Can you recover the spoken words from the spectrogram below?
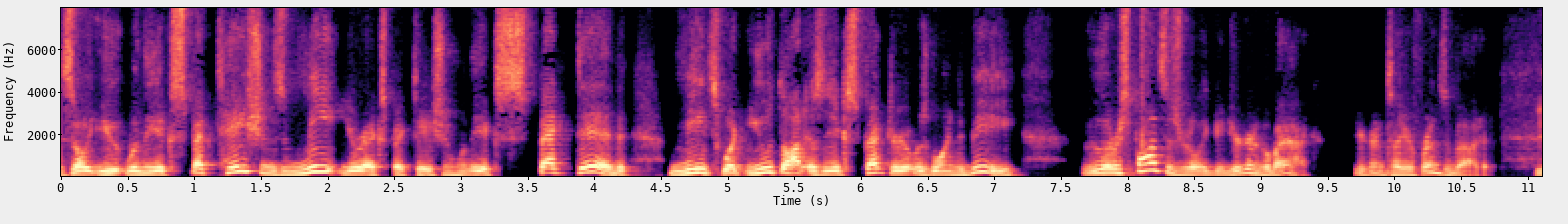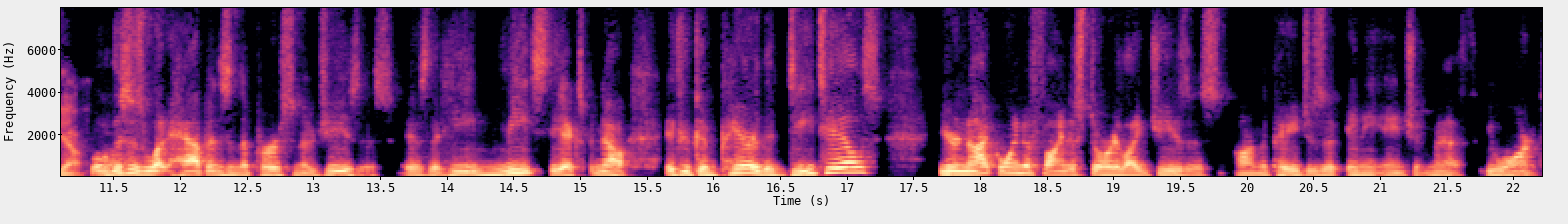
So you, when the expectations meet your expectation, when the expected meets what you thought as the expector it was going to be, the response is really good. You're going to go back. You're going to tell your friends about it. Yeah. Well, this is what happens in the person of Jesus is that he meets the expect. Now, if you compare the details, you're not going to find a story like Jesus on the pages of any ancient myth. You aren't.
